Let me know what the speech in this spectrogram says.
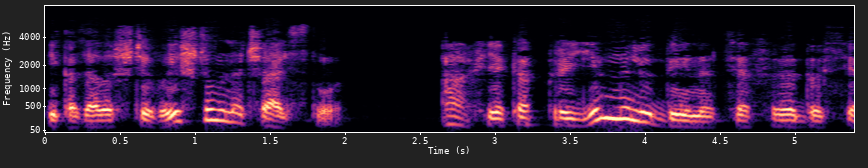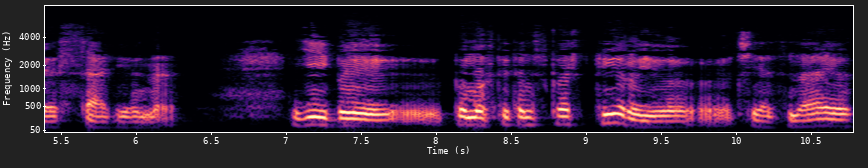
і казало, що вищому начальству. Ах, яка приємна людина ця Феодосія Савівна. Їй би помогти там з квартирою, чи я знаю.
